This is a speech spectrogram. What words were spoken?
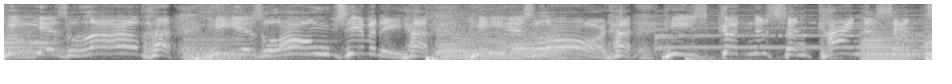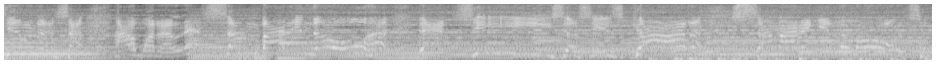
He is love. He is longevity. He is Lord. He's goodness and kindness and gentleness. I want to let somebody know that Jesus is God. Somebody give the Lord some.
